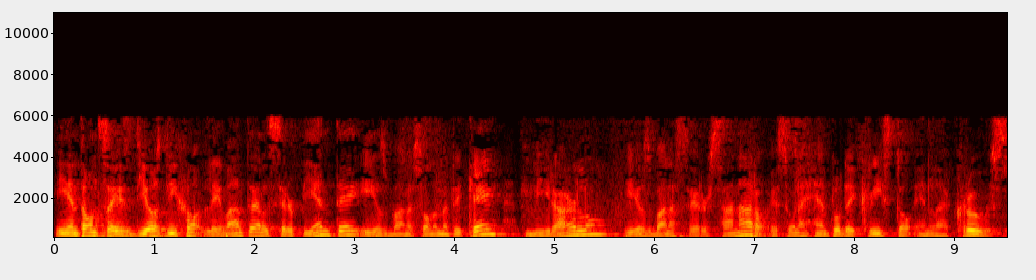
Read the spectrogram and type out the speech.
Y entonces Dios dijo, levanta al serpiente y ellos van a solamente qué? Mirarlo y ellos van a ser sanados. Es un ejemplo de Cristo en la cruz.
